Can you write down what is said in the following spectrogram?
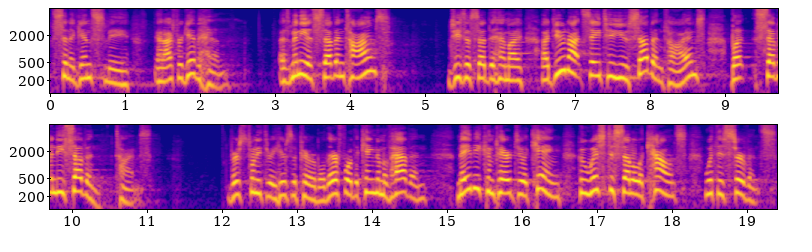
sin against me and I forgive him? As many as seven times? Jesus said to him, I, I do not say to you seven times, but 77 times. Verse 23, here's the parable. Therefore, the kingdom of heaven may be compared to a king who wished to settle accounts with his servants.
